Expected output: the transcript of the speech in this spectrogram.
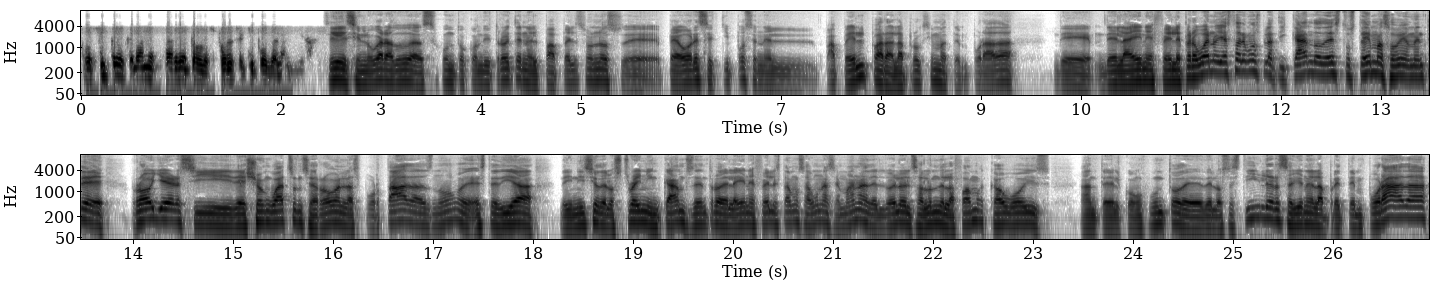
pues sí creo que van a estar dentro de los peores equipos de la liga. Sí, sin lugar a dudas, junto con Detroit en el papel son los eh, peores equipos en el papel para la próxima temporada de, de, la NFL. Pero bueno, ya estaremos platicando de estos temas. Obviamente, Rogers y de Sean Watson se roban las portadas, ¿no? Este día de inicio de los training camps dentro de la NFL. Estamos a una semana del duelo del Salón de la Fama. Cowboys ante el conjunto de, los Steelers, se viene la pretemporada,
